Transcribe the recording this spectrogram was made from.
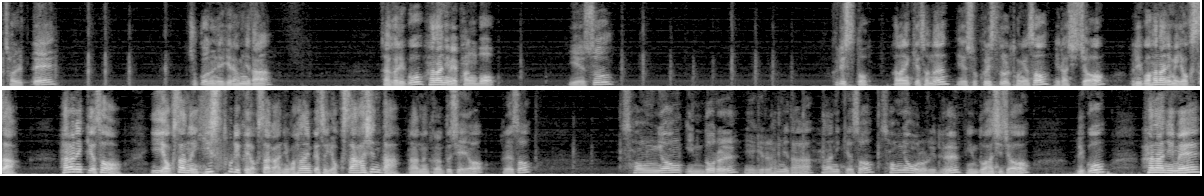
절대 주권을 얘기를 합니다. 자, 그리고 하나님의 방법. 예수 그리스도. 하나님께서는 예수 그리스도를 통해서 일하시죠. 그리고 하나님의 역사. 하나님께서 이 역사는 히스토리크 역사가 아니고 하나님께서 역사하신다라는 그런 뜻이에요. 그래서 성령 인도를 얘기를 합니다. 하나님께서 성령으로 우리를 인도하시죠. 그리고 하나님의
